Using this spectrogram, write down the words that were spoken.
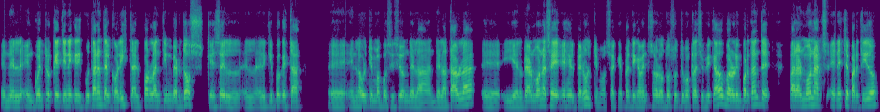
en el encuentro que tiene que disputar ante el colista, el Portland Timber 2, que es el, el, equipo que está eh, en la última posición de la, de la tabla eh, y el Real Monas es, el penúltimo, o sea que prácticamente son los dos últimos clasificados, pero lo importante para el Monarchs en este partido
